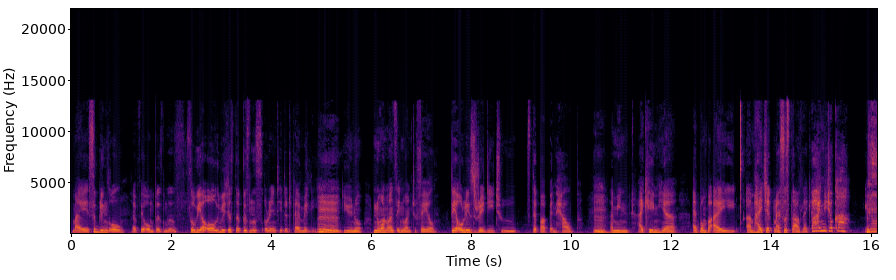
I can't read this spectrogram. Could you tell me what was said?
my siblings all have their own business. So we are all we're just a business oriented family. You know, no one wants anyone to fail. They're always ready to step up and help. I mean, I came here, I bomb I um hijacked my sister. I was like, oh, I need your car. You know,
